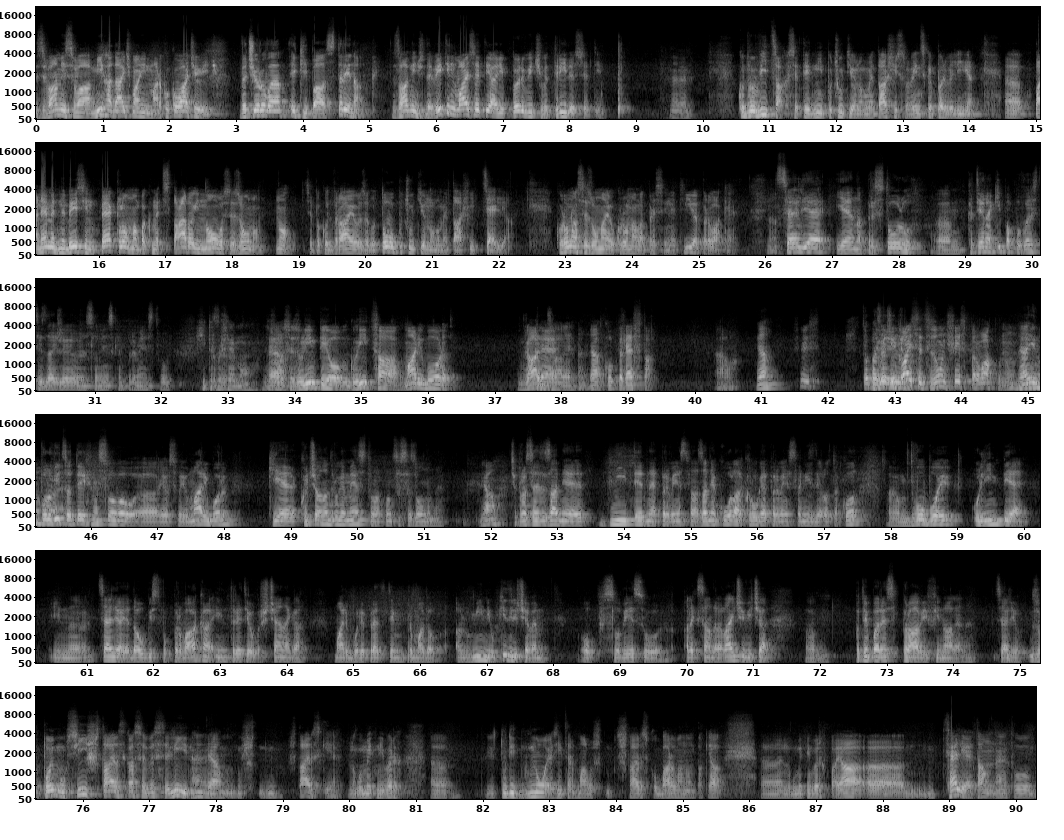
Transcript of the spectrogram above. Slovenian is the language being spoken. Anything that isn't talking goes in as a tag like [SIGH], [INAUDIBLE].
Z vami sva Miha Dajčman in Marko Kovačevič. Večerova ekipa Strena. Zadnjič 29. ali prvič v 30. Ne vem. Kot v vicah se te dni počutijo nogometaši slovenske prve lige. Eh, Pa ne med nebes in peklom, ampak med staro in novo sezono. No, se pa kot vrajo zagotovo počutijo nogometaši celja. Korona sezona je okronala presenetljive prvake. Celje je na prestolu, um, katera ekipa po vrsti zdaj že v slovenskem prvenstvu? Hitro gremo. Ja. Ja. Se z Olimpijo, Gorica, Maribor, Žale, Domžale. Ja, Koper. Šesta. Ja. Šest. To pa zdaj že kar- 29 sezon, šest prvakov. No. Ja, in polovico teh naslovov uh, je osvojil Maribor, ki je končal na drugem mestu na koncu sezone. Ja, Čeprav se zadnje dni, tedne prvenstva, zadnja kola, kroge prvenstva ni zdelo tako. Um, dvoboj Olimpije in uh, celja je dal v bistvu prvaka in tretje uvrščenega. Maribor je predtem premagal Aluminij v Kidričevem ob slovesu Aleksandra Rajčeviča, um, potem pa res pravi finale ne, zapojmo vsi, Štajerska se veseli. ne. Ja. Štajerski je nogometni vrh. Uh, Tudi dno je sicer malo štajersko obarvano, ampak ja, uh, nogometni vrh pa ja, uh, celje je tam. Ne, to,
